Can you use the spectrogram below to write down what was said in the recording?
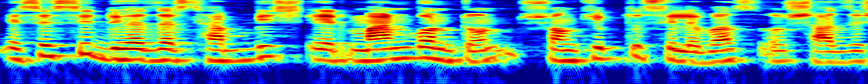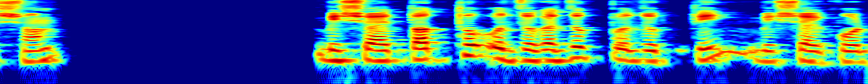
এসএসসি দুই হাজার ছাব্বিশ এর মান বন্টন সংক্ষিপ্ত সিলেবাস ও সাজেশন, বিষয় তথ্য ও যোগাযোগ প্রযুক্তি, বিষয় কোড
